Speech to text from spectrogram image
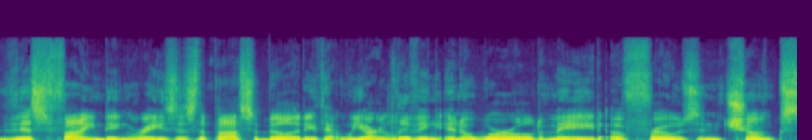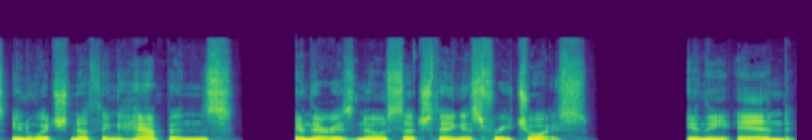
This finding raises the possibility that we are living in a world made of frozen chunks in which nothing happens and there is no such thing as free choice. In the end,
